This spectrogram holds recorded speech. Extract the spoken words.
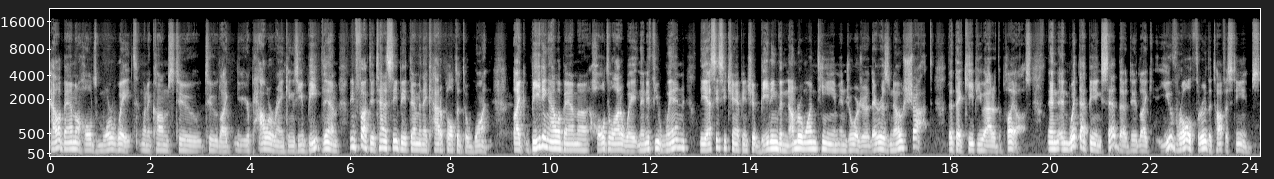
Alabama holds more weight when it comes to to like your power rankings. You beat them. I mean, fuck, dude. Tennessee beat them and they catapulted to one. Like beating Alabama holds a lot of weight. And then if you win the SEC championship, beating the number one team in Georgia, there is no shot that they keep you out of the playoffs. And and with that being said, though, dude, like you've rolled through the toughest teams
